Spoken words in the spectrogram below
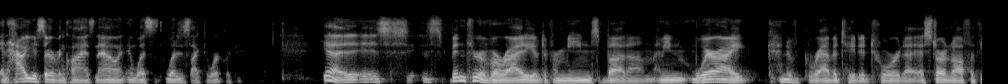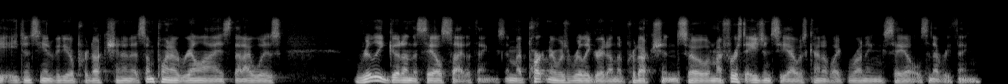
and how you're serving clients now and, what's what it's like to work with you? Yeah, it's it's been through a variety of different means, but um, I mean, where I kind of gravitated toward, I started off with the agency and video production, and at some point, I realized that I was really good on the sales side of things, and my partner was really great on the production. So in my first agency, I was kind of like running sales and everything.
